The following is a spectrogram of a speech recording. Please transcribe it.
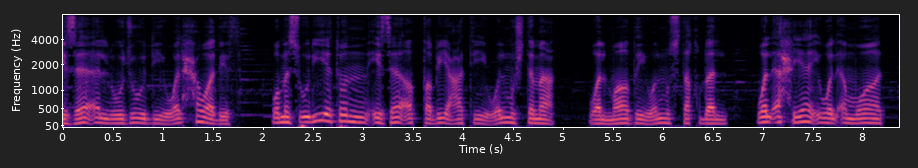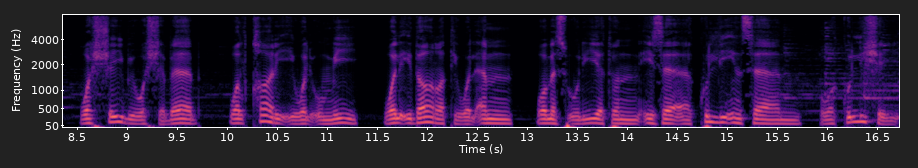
إزاء الوجود والحوادث ومسؤولية إزاء الطبيعة والمجتمع والماضي والمستقبل والأحياء والأموات والشيب والشباب والقارئ والأمي والإدارة والأمن ومسؤولية إزاء كل إنسان وكل شيء.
